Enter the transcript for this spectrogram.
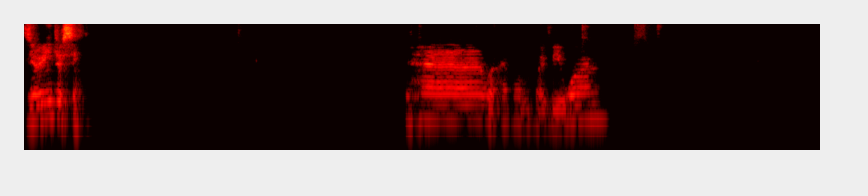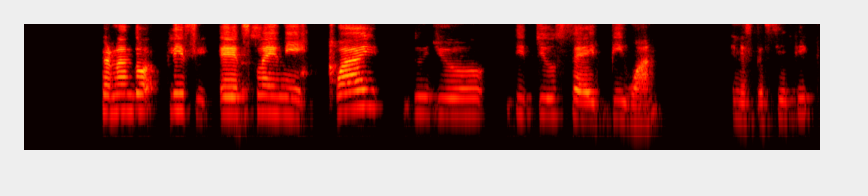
It's very interesting. We have what happened by B1. Fernando, please explain me, why do you, did you say B1 in a specific?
